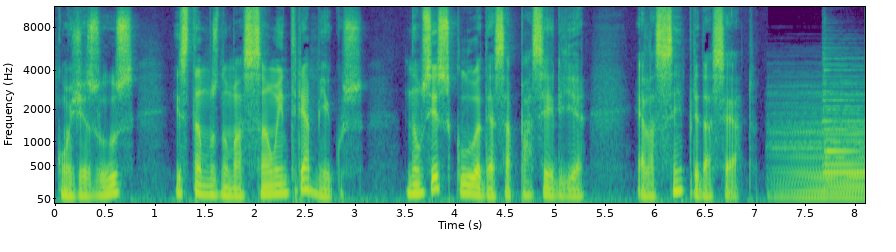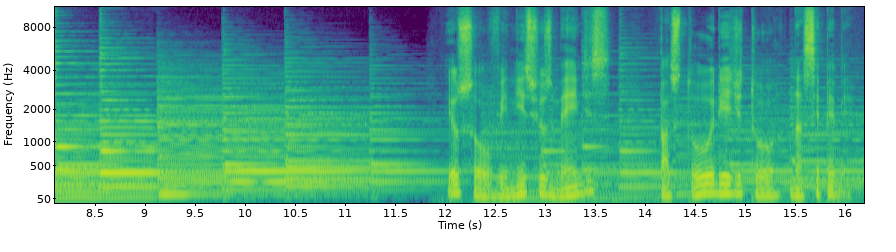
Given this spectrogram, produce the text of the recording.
Com Jesus, estamos numa ação entre amigos. Não se exclua dessa parceria, ela sempre dá certo. Eu sou Vinícius Mendes, pastor e editor na CPB.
